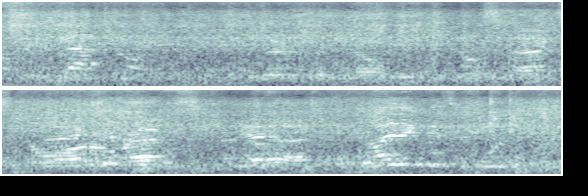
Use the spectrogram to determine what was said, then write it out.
off your back. There's no, no snacks, no auto wrecks. Yeah, I think this is one.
